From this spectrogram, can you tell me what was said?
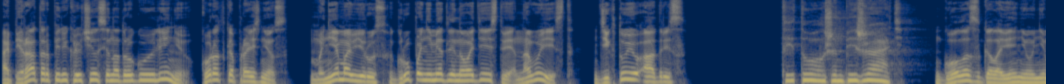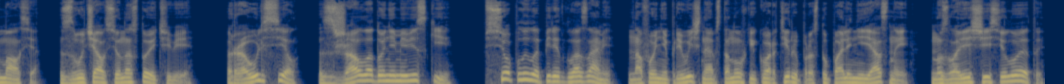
Оператор переключился на другую линию, коротко произнес «Мнемовирус, группа немедленного действия, на выезд. Диктую адрес». «Ты должен бежать!» Голос в голове не унимался, звучал все настойчивее. Рауль сел, сжал ладонями виски. Все плыло перед глазами. На фоне привычной обстановки квартиры проступали неясные, но зловещие силуэты.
